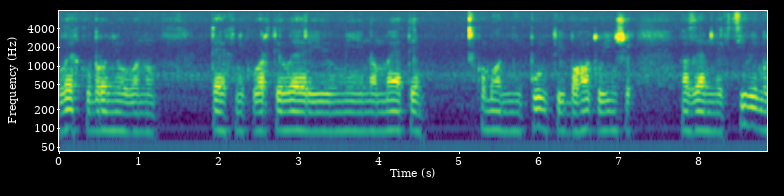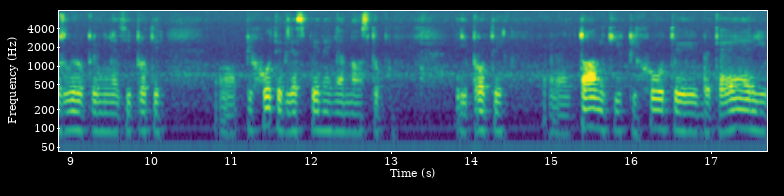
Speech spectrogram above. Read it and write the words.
легко броньовану техніку, артилерію, міномети, командні пункти і багато інших наземних цілей можливо приміняти і проти е, піхоти для спинення наступу і проти е, танків, піхоти, БТРів,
